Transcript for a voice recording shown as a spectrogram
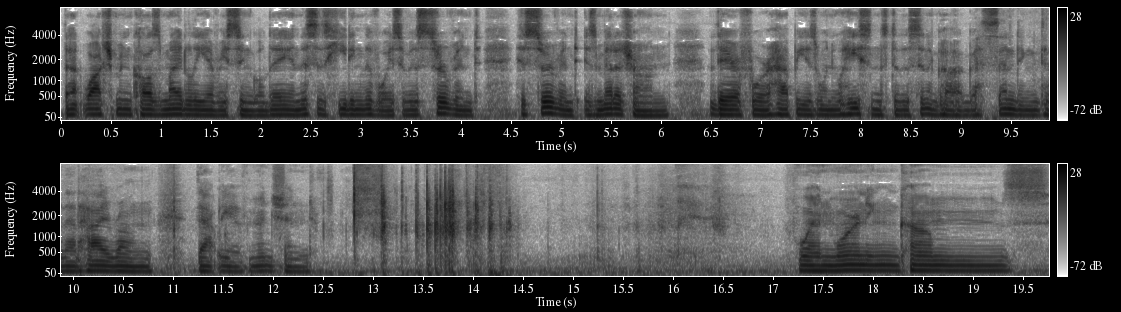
That watchman calls mightily every single day, and this is heeding the voice of his servant. His servant is Metatron. Therefore, happy is one who hastens to the synagogue, ascending to that high rung that we have mentioned. When morning comes,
